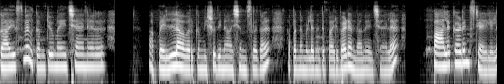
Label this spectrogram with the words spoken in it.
guys welcome to my channel അപ്പോൾ എല്ലാവർക്കും വിഷുദിനാശംസകൾ. അപ്പം നമ്മളുടെ ഇന്നത്തെ പരിപാടി എന്താണെന്ന് വെച്ചാൽ പാലക്കാടൻ സ്റ്റൈലിൽ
